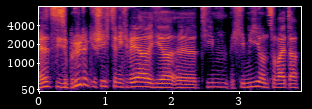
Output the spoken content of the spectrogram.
wenn jetzt diese Brüdergeschichte nicht wäre, hier äh, Team Chemie und so weiter,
